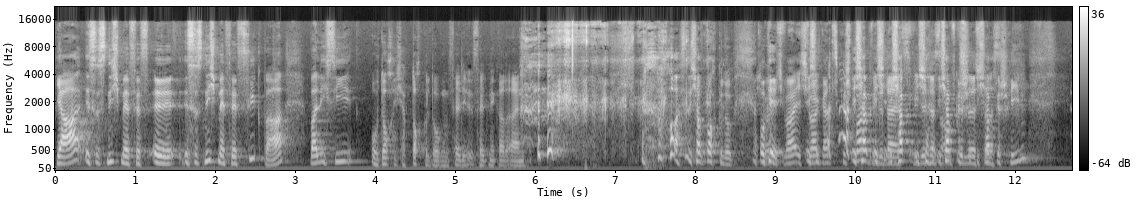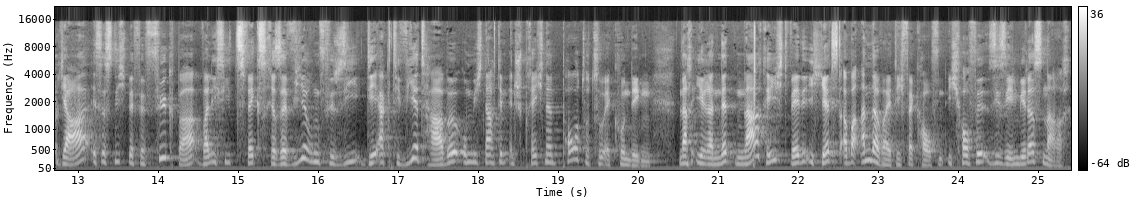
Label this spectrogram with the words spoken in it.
Ja, ist es nicht mehr, äh, ist es nicht mehr verfügbar, weil ich sie. Oh doch, ich habe doch gelogen, fällt, fällt mir gerade ein. ich habe doch gelogen. Okay, ich war, ich war ganz gespannt. Ich habe ich, ich hab, ich, ich gesch hab geschrieben, ja, ist es nicht mehr verfügbar, weil ich sie zwecks Reservierung für Sie deaktiviert habe, um mich nach dem entsprechenden Porto zu erkundigen. Nach Ihrer netten Nachricht werde ich jetzt aber anderweitig verkaufen. Ich hoffe, Sie sehen mir das nach.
